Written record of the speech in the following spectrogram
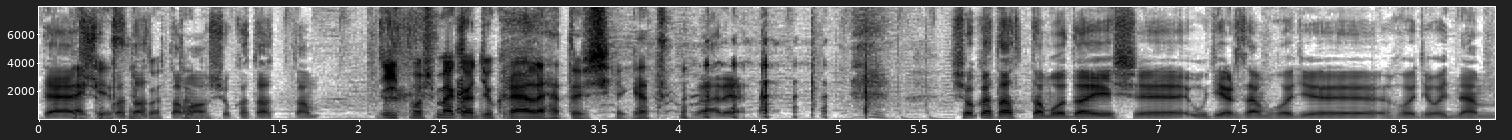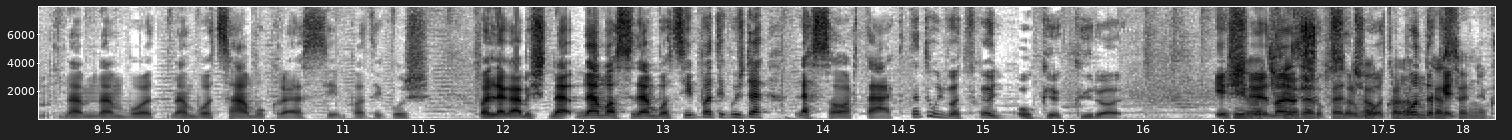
de Egész sokat adtam, nyugodtan. a, sokat adtam, Itt most megadjuk rá a lehetőséget. Várjál. Sokat adtam oda, és úgy érzem, hogy, hogy, hogy nem, nem, nem, volt, nem volt számukra ez szimpatikus. Vagy legalábbis ne, nem az, hogy nem volt szimpatikus, de leszarták. Tehát úgy volt, hogy oké, okay, király. És vagy nagyon sokszor volt. Mondok egy, köszönjük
